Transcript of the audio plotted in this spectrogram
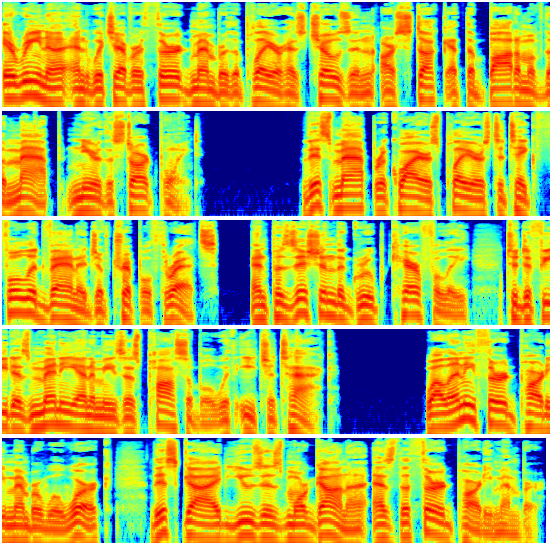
Erina and whichever third member the player has chosen are stuck at the bottom of the map near the start point. This map requires players to take full advantage of triple threats and position the group carefully to defeat as many enemies as possible with each attack. While any third-party member will work, this guide uses Morgana as the third-party member.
